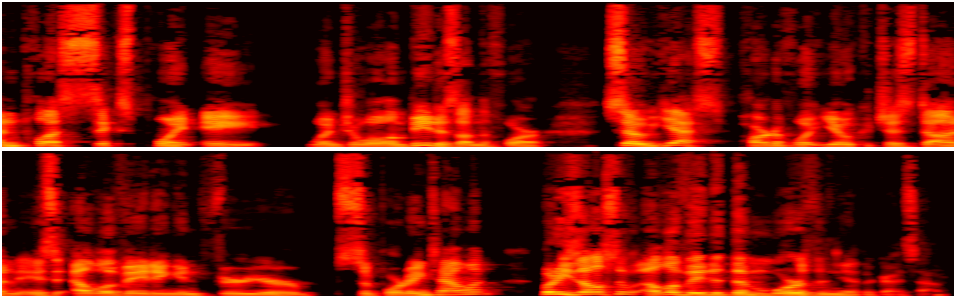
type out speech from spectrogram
and plus 6.8 when Joel Embiid is on the floor. So yes, part of what Jokic has done is elevating inferior supporting talent, but he's also elevated them more than the other guys have.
